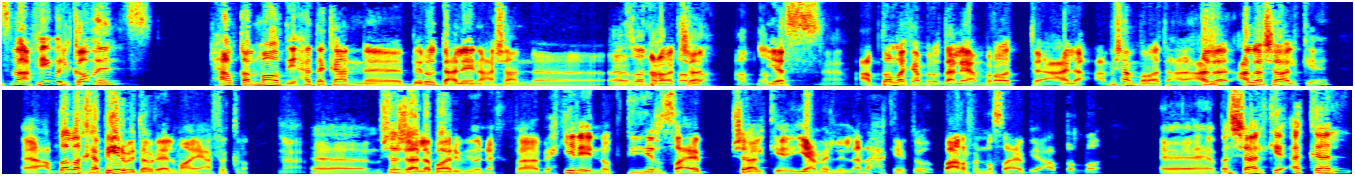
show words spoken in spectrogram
اسمع في بال comments الحلقة الماضية حدا كان آه، بيرد علينا عشان آه، آه، مباراة عبد شال- الله عبد الله. yes. نعم. عبد الله كان بيرد عليه عن مباراة على مش عن مباراة على, على شالكة. عبد الله خبير بالدوري الالماني على فكرة. نعم. مشجع لبايرن ميونخ. فبحكي لي إنه كتير صعب شالكة يعمل اللي أنا حكيته. بعرف إنه صعب يا عبد الله بس شالكة أكل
